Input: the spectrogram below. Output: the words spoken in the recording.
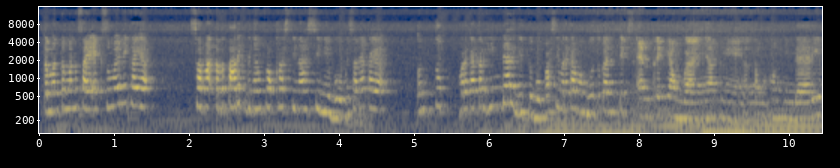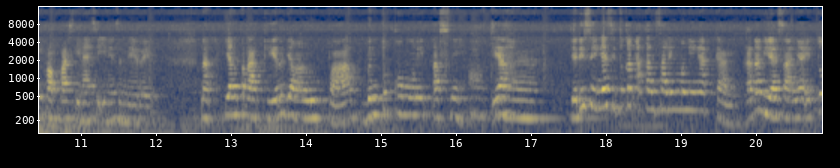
teman-teman saya semua ini kayak sangat tertarik dengan prokrastinasi nih Bu. Misalnya kayak untuk mereka terhindar gitu Bu, pasti mereka membutuhkan tips and trick yang banyak nih untuk menghindari prokrastinasi ini sendiri. Nah, yang terakhir jangan lupa bentuk komunitas nih, Oke. ya. Jadi sehingga situ kan akan saling mengingatkan karena biasanya itu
